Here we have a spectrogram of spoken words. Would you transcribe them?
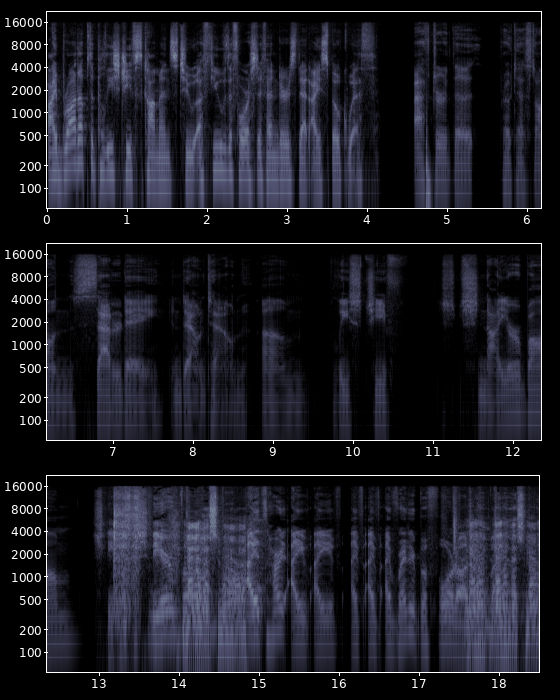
I brought up the police chief's comments to a few of the forest defenders that I spoke with. After the protest on Saturday in downtown, um, police chief Schneierbaum Schneer, Schneerbaum. I, it's hard. I've, I've, I've, I've, read it before on. None, none of us know,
